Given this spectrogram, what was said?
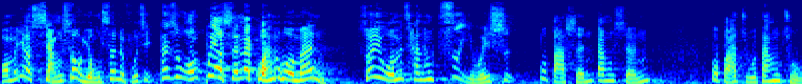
我们要享受永生的福气，但是我们不要神来管我们，所以我们常常自以为是，不把神当神，不把主当主。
